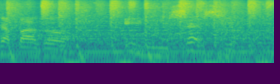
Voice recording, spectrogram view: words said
Nacho Chapado, In Session.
